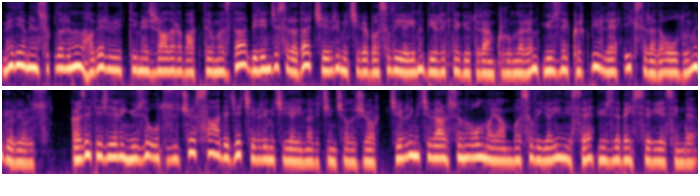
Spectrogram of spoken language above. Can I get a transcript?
Medya mensuplarının haber ürettiği mecralara baktığımızda birinci sırada çevrim içi ve basılı yayını birlikte götüren kurumların %41 ile ilk sırada olduğunu görüyoruz. Gazetecilerin %33'ü sadece çevrimiçi yayınlar için çalışıyor. Çevrimiçi versiyonu olmayan basılı yayın ise %5 seviyesinde.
